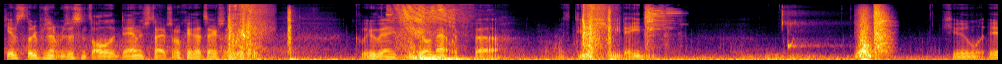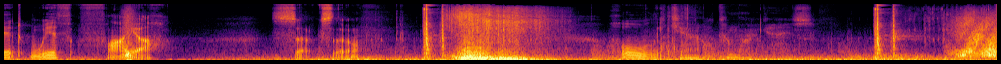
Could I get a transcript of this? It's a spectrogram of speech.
Gives 30% resistance all the damage types. Okay, that's actually wicked. Clearly, I need to be doing that with uh, with Dear Sweet Aiden. Kill it with fire. Sucks though. Holy cow! Come on, guys.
